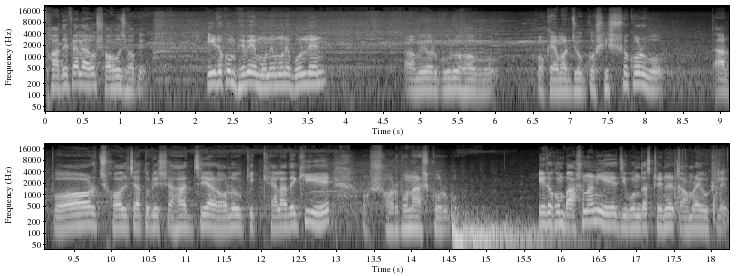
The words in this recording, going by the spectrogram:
ফাঁদে ফেলাও সহজ হবে। এই রকম ভেবে মনে মনে বললেন, আমি ওর গুরু হব, ওকে আমার যোগ্য শিষ্য করব। তারপর ছল চাতুরির সাহায্যে আর অলৌকিক খেলা দেখিয়ে ওর সর্বনাশ করব। এরকম বাসনা নিয়ে জীবনদাস ট্রেনের কামরায় উঠলেন।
